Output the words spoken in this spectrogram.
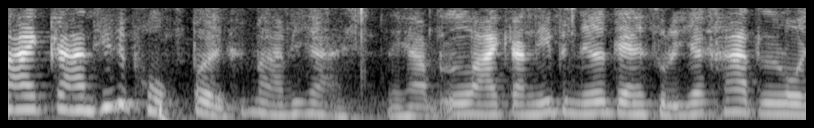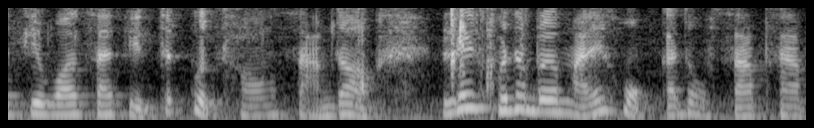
รายการที่ 16 เปิดขึ้นมาพี่ชายนะครับรายการนี้เป็นเนื้อแดงสุริยคาตโรยจีวรสายสิญจนตะกรุดทอง 3 ดอก เลขค้ดนัมเบอร์หมายเลข6กระดกซับครับ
